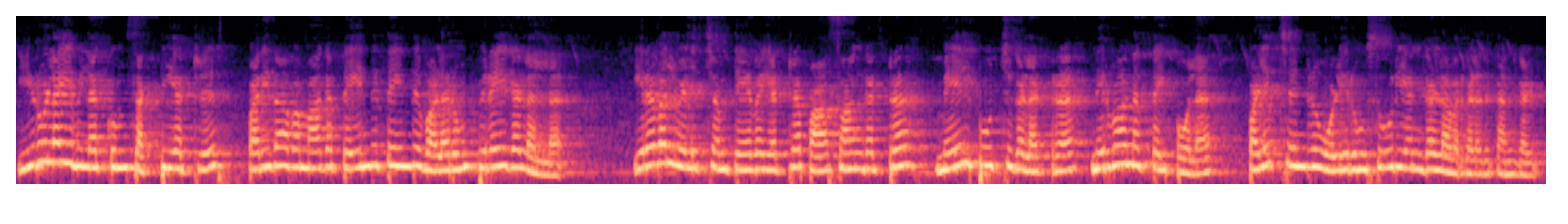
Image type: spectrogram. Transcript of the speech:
இருளை விளக்கும் சக்தியற்று பரிதாபமாக தேய்ந்து தேய்ந்து வளரும் பிறைகள் அல்ல. இரவல் வெளிச்சம் தேவையற்ற பாசாங்கற்ற மேல் பூச்சுகளற்ற நிர்வாணத்தைப் போல பளிச்சென்று ஒளிரும் சூரியன்கள் அவர்களது கண்கள்.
